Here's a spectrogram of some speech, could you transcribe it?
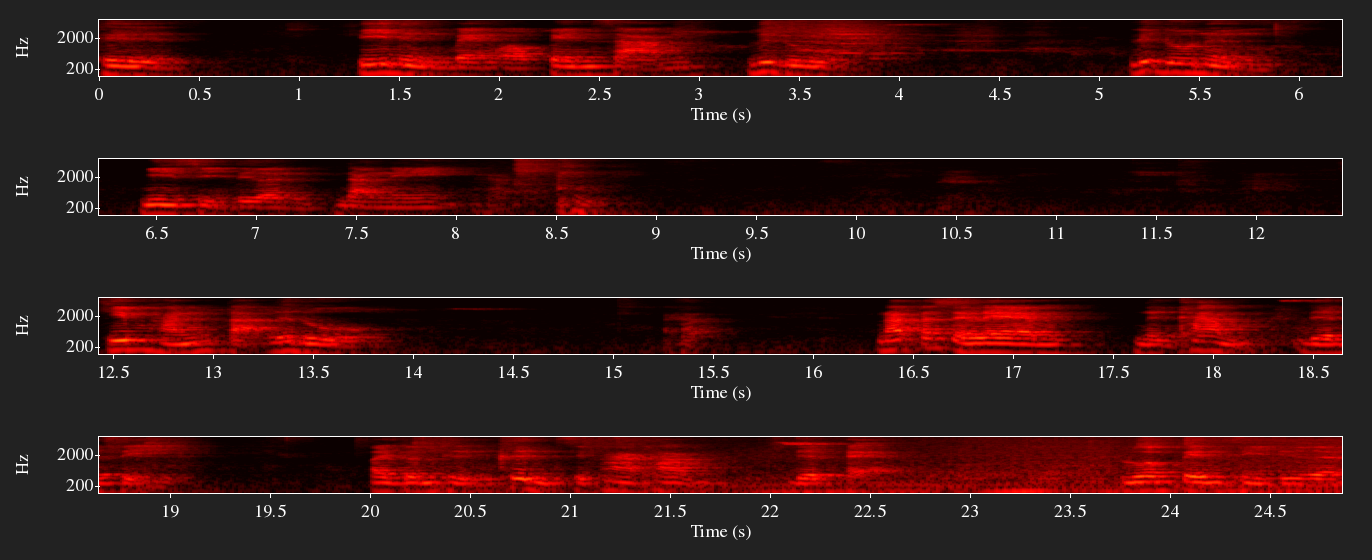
คือปีหนึ่งแบ่งออกเป็นสามฤดู ฤดูหนึ่งมีสี่เดือนดังนี้ครับคิมหันตะฤดู นับตั้งแต่แรมหนึ่งค่ำเดือนสี่ไปจนถึงขึ้นสิบห้าค่ำเดือนแปดรวมเป็นสี่เดือน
